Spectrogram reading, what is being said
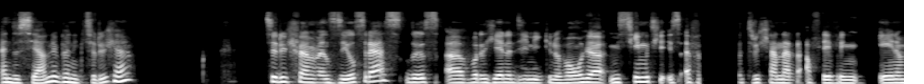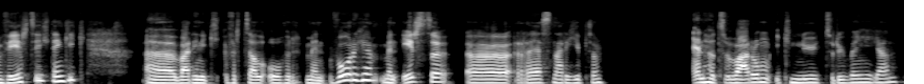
en dus ja, nu ben ik terug, hè. Terug van mijn zielsreis. Dus eh, voor degenen die niet kunnen volgen, misschien moet je eens even teruggaan naar aflevering 41, denk ik. Eh, waarin ik vertel over mijn vorige, mijn eerste eh, reis naar Egypte. En het waarom ik nu terug ben gegaan.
